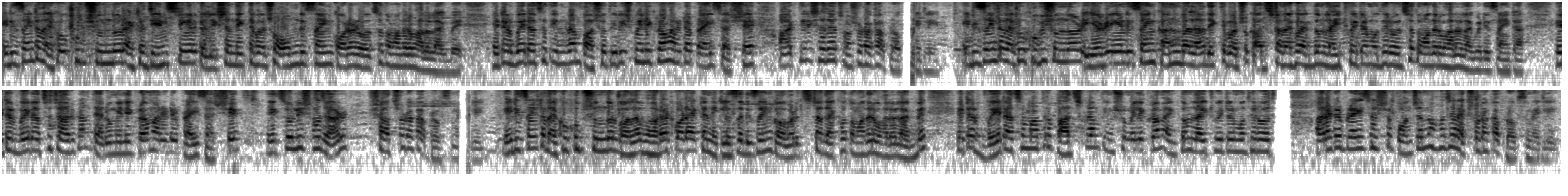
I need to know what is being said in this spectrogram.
এই ডিজাইনটা দেখো, খুব সুন্দর একটা জেন্টস স্ট্রিং এর কালেকশন দেখতে পাচ্ছ। ওম ডিজাইন করা রয়েছে, তোমাদের ভালো লাগবে। এটার ওয়েট আছে তিন গ্রাম, পাঁচশো তিরিশ মিলিগ্রাম আর এটা প্রাইস আসছে আটত্রিশ হাজার ছশো টাকা অ্যাপ্রক্সিমেটলি এই ডিজাইনটা দেখো, খুবই সুন্দর ইয়ারিং এর ডিজাইন কানবালা, দেখতে পাচ্ছ, কাজটা দেখো একদম লাইট ওয়েট এর মধ্যে রয়েছে, তোমাদের ভালো লাগবে ডিজাইনটা এটার ওয়েট আছে চার গ্রাম, তেরো মিলিগ্রাম আর এটার প্রাইস আসছে একচল্লিশ হাজার সাতশো টাকা অ্যাপ্রক্সিমেটলি এই ডিজাইনটা দেখো, খুব সুন্দর গলা ভরাট করা একটা নেকলেসের ডিজাইন কভারেজটা দেখো, তোমাদের ভালো লাগবে। এটার ওয়েট আছে মাত্র পাঁচ গ্রাম, তিনশো মিলিগ্রাম একদম লাইট ওয়েট এর মধ্যে রয়েছে। আর এটার প্রাইস আসছে পঞ্চান্ন হাজার একশো টাকা অ্যাপ্রক্সিমেটলি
